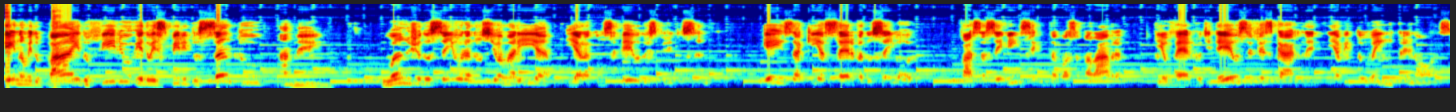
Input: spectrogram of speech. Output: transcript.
Em nome do Pai, do Filho e do Espírito Santo. Amém. O anjo do Senhor anunciou a Maria e ela concebeu do Espírito Santo. Eis aqui a serva do Senhor. Faça-se em mim segundo a vossa palavra. E o Verbo de Deus se fez carne e habitou entre nós.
